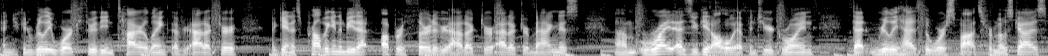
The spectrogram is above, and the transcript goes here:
and you can really work through the entire length of your adductor. Again, it's probably gonna be that upper third of your adductor, adductor magnus, um, right as you get all the way up into your groin. That really has the worst spots for most guys.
